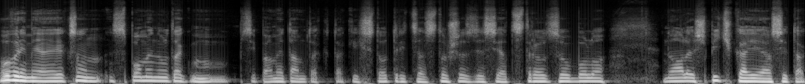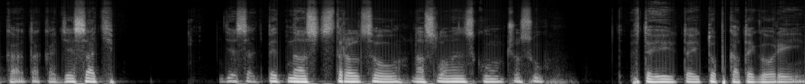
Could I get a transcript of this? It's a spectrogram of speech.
hovorím, ja, jak som spomenul, tak si pamätám, tak, takých 130-160 strelcov bolo, no ale špička je asi taká, taká 10 10-15 strelcov na Slovensku, čo sú v tej, tej top kategórii.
